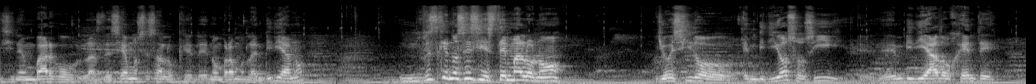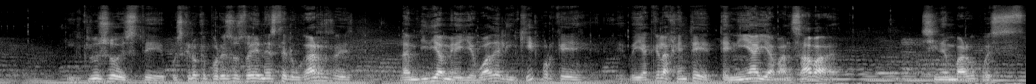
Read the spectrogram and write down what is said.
y sin embargo las deseamos, es a lo que le nombramos la envidia, ¿no? Es que no sé si esté mal o no. Yo he sido envidioso, sí, he envidiado gente. Incluso, este, pues creo que por eso estoy en este lugar. Eh, La envidia me llevó a delinquir porque veía que la gente tenía y avanzaba. Sin embargo, pues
